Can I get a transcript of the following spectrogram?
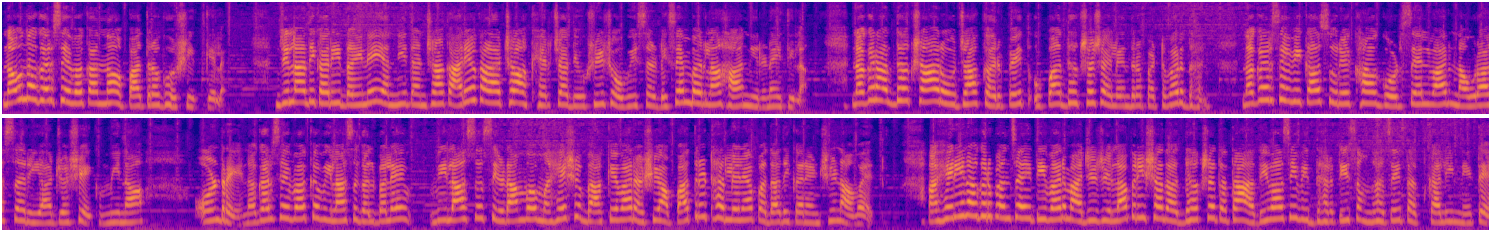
नऊ नगरसेवकांना अपात्र घोषित केले जिल्हाधिकारी दैने यांनी त्यांच्या कार्यकाळाच्या अखेरच्या दिवशी चोवीस डिसेंबरला हा निर्णय दिला. नगराध्यक्षा रोजा करपेत उपाध्यक्ष शैलेंद्र पटवर्धन नगरसेविका सुरेखा गोडसेलवार नवरास रियाज शेख मीना ओंड्रे नगरसेवक विलास गलबले विलास सिडाम व महेश बाकेवार अशी अपात्र ठरलेल्या पदाधिकाऱ्यांची नावं आहेत. अहेरी नगरपंचायतीवर माजी जिल्हा परिषद अध्यक्ष तथा आदिवासी विद्यार्थी संघाचे तत्कालीन नेते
